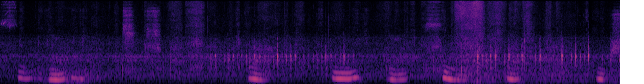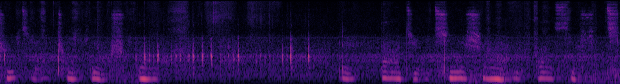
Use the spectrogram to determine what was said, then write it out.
四零。二一零四零二五十九乘六十八六八九七十二一百四十七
